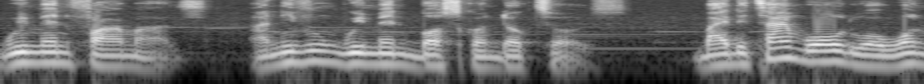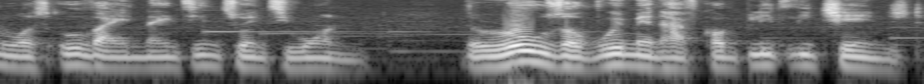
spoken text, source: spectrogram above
women farmers, and even women bus conductors. By the time World War I was over in 1921, the roles of women have completely changed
